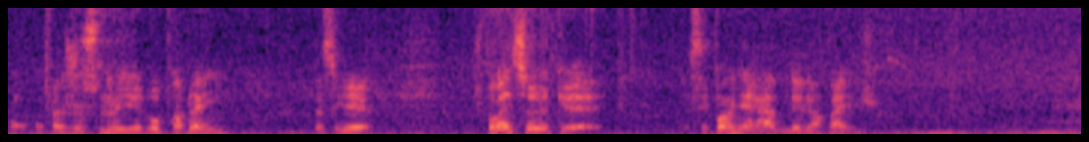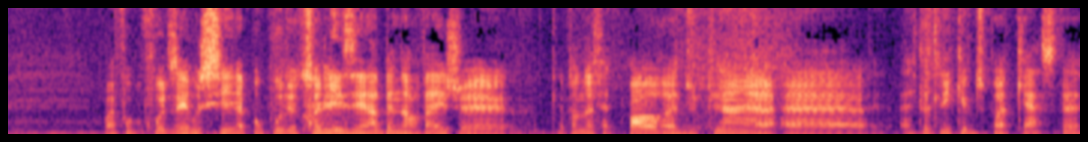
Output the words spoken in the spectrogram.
qu'on qu'on fasse juste nuire au problème. Parce que je suis pas mal sûr que c'est pas un érable de Norvège. Ouais, faut, faut dire aussi, à propos de ça, les érables de Norvège, euh, quand on a fait part euh, du plan à, à- à toute l'équipe du podcast, euh,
